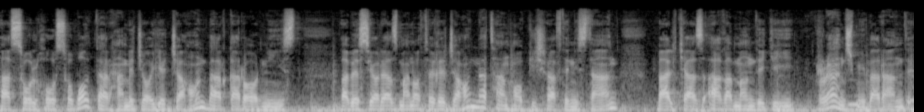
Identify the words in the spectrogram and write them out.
و صلح و ثبات در همه جای جهان برقرار نیست و بسیاری از مناطق جهان نه تنها پیشرفته نیستند بلکه از عقب ماندگی رنج می‌برند.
